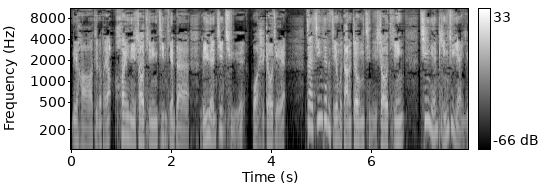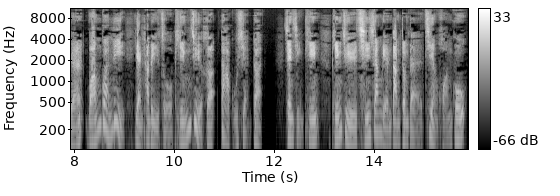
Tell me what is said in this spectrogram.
你好，听众朋友，欢迎您收听今天的梨园金曲，我是周杰。在今天的节目当中，请您收听青年评剧演员王冠丽演唱的一组评剧和大鼓选段。先请听评剧《秦香莲》当中的《见皇姑》。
